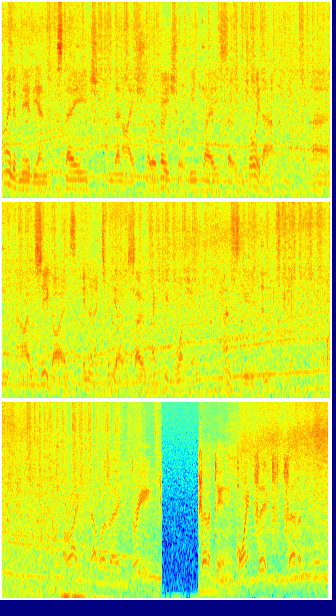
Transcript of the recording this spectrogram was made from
kind of near the end of the stage, and then I show a very short replay, so enjoy that, um, and I will see you guys in the next video. So thank you for watching, and see you in the next video. Bye. Alright, that was a 3, 17.67.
